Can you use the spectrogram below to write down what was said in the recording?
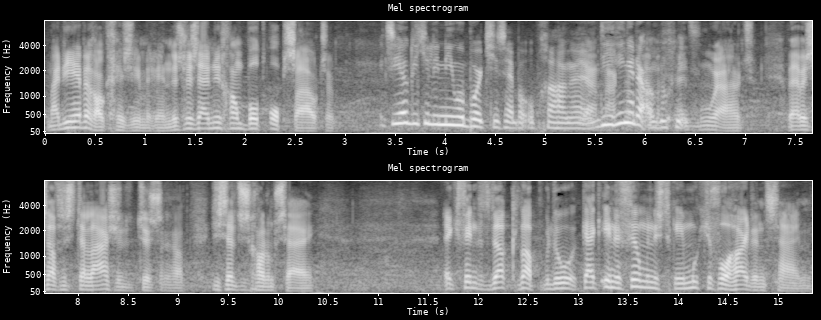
Maar die hebben er ook geen zin meer in. Dus we zijn nu gewoon bot opzouten. Ik zie ook dat jullie nieuwe bordjes hebben opgehangen. die hingen er ook nog niet. Moe uit. We hebben zelfs een stellage ertussen gehad. Die zetten ze gewoon opzij. Ik vind het wel knap. Ik bedoel, kijk, in de filmindustrie moet je volhardend zijn.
